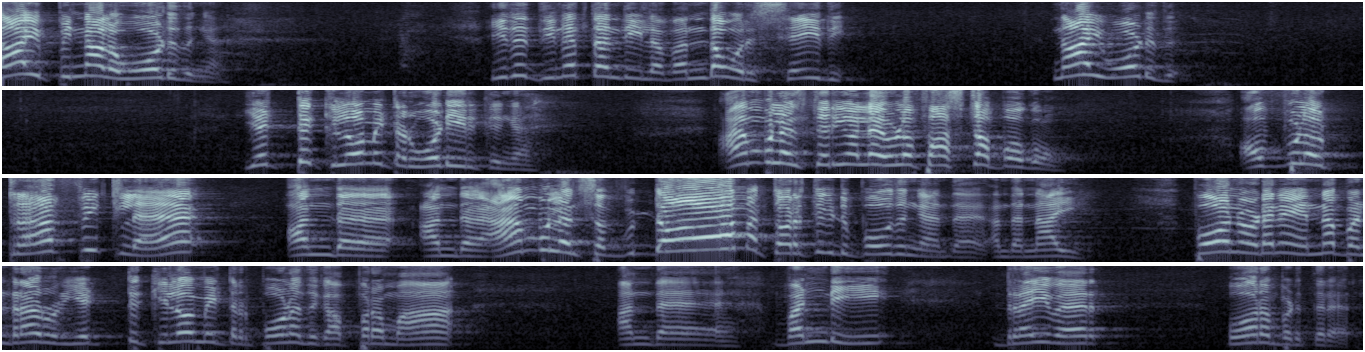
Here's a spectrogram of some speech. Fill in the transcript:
நாய் பின்னால் ஓடுதுங்க. இது தினத்தந்தியில் வந்த ஒரு செய்தி. நாய் ஓடுது. எட்டு கிலோமீட்டர் ஓடி இருக்குங்க. ஆம்புலன்ஸ் தெரியும்ல எவ்வளோ ஃபாஸ்ட்டாக போகும்? அவ்வளோ டிராஃபிக்கில் அந்த அந்த ஆம்புலன்ஸை விடாமல் துரத்திக்கிட்டு போகுதுங்க அந்த அந்த நாய். போன உடனே என்ன பண்ணுறார் ஒரு எட்டு கிலோமீட்டர் போனதுக்கு அப்புறமா அந்த வண்டி டிரைவர் ஓரப்படுத்துறார்.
